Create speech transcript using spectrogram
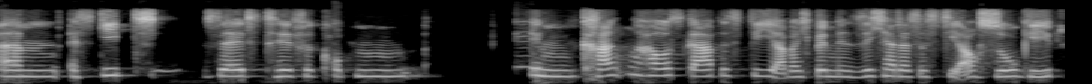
Ähm, es gibt Selbsthilfegruppen. Im Krankenhaus gab es die, aber ich bin mir sicher, dass es die auch so gibt.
